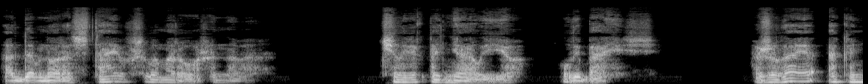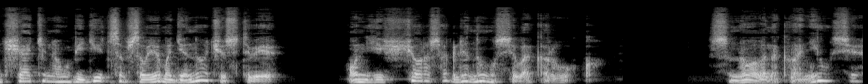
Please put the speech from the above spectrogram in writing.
от давно растаявшего мороженого. Человек поднял ее, улыбаясь. Желая окончательно убедиться в своем одиночестве, он еще раз оглянулся вокруг. Снова наклонился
